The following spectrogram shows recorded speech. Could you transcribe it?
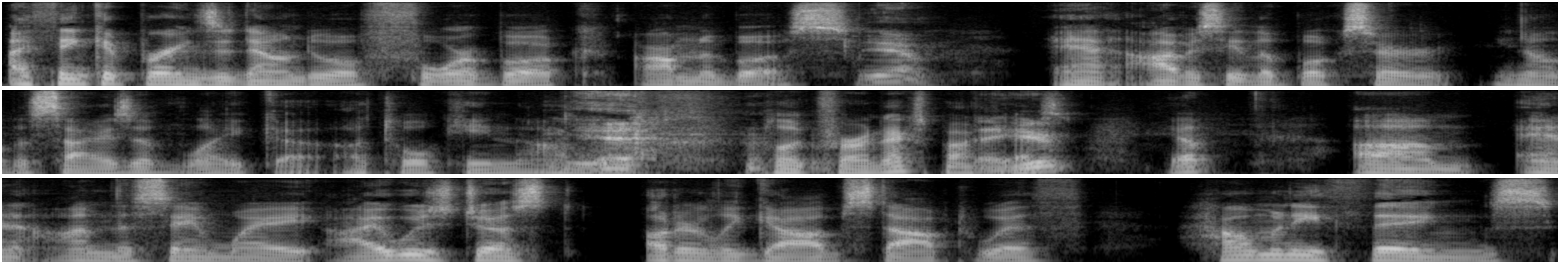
I think it brings it down to a four book omnibus, Yeah, and obviously the books are you know the size of like a, a Tolkien novel. yeah. plug for our next podcast. Thank you. Yep. Um, and I'm the same way. I was just utterly gobstopped with how many things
